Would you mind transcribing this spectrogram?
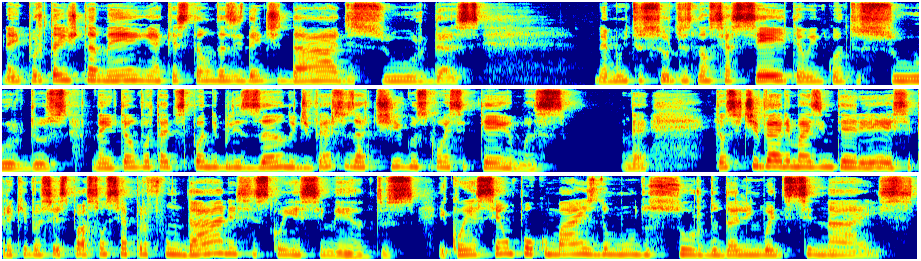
É importante também a questão das identidades surdas. Né? Muitos surdos não se aceitam enquanto surdos. Né? Então, vou estar disponibilizando diversos artigos com esses temas. Né? Então, se tiverem mais interesse para que vocês possam se aprofundar nesses conhecimentos e conhecer um pouco mais do mundo surdo da língua de sinais.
